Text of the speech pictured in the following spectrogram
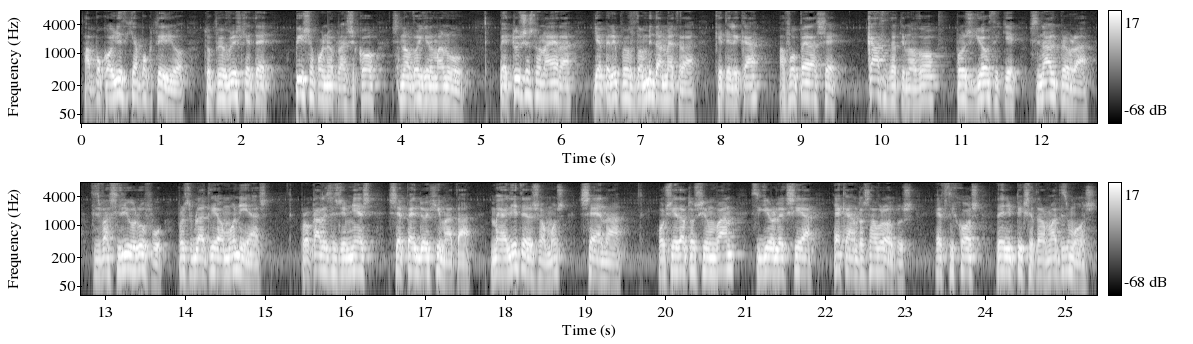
αποκολλήθηκε από κτίριο, το οποίο βρίσκεται πίσω από νεοκλασικό στην οδό Γερμανού. Πετούσε στον αέρα για περίπου 70 μέτρα και τελικά, αφού πέρασε κάθετα την οδό προσγειώθηκε στην άλλη πλευρά της Βασιλείου Ρούφου προς την πλατεία Ομονίας. Προκάλεσε ζημιές σε πέντε οχήματα, μεγαλύτερες όμως σε ένα. Όσοι είδαν το συμβάν στην κυριολεξία έκαναν το σταυρό τους. Ευτυχώς δεν υπήρξε τραυματισμός.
